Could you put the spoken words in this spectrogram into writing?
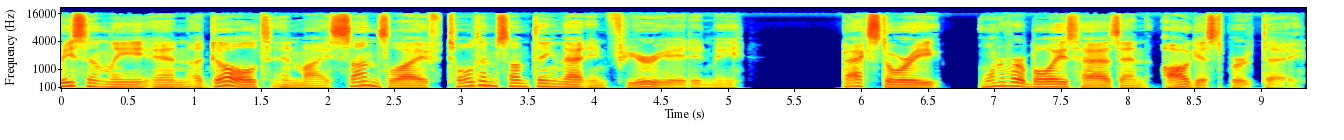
Recently, an adult in my son's life told him something that infuriated me. Backstory one of our boys has an August birthday,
